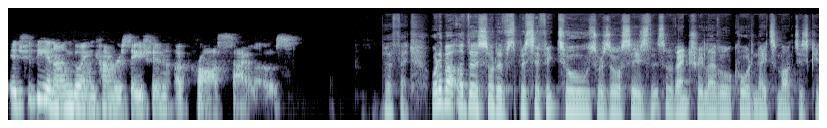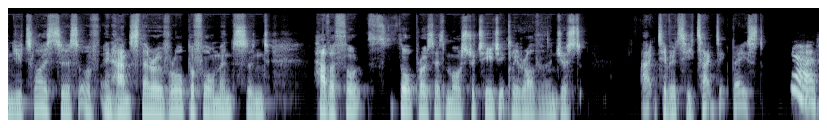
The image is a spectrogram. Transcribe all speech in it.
It should be an ongoing conversation across silos. Perfect. What about other sort of specific tools, resources that sort of entry level coordinator marketers can utilize to sort of enhance their overall performance and have a thought thought process more strategically rather than just activity tactic based? Yes.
